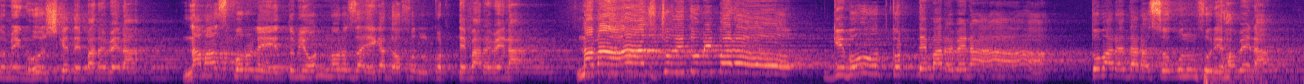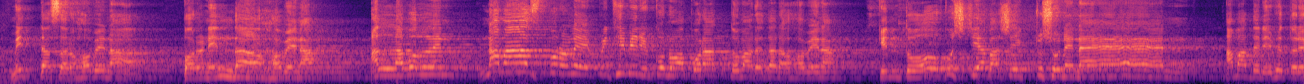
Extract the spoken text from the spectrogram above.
তুমি ঘুষ খেতে পারবে না। নামাজ পড়লে তুমি অন্যর জায়গা দখল করতে পারবে না। নামাজ যদি তুমি পড়ো গিবোধ করতে পারবে না। তোমার দ্বারা সগুন ফুরি হবে না, মিথ্যাচার হবে না, পরনিন্দা হবে না। আল্লাহ বললেন, নামাজ পড়লে পৃথিবীর কোনো অপরাধ তোমার দ্বারা হবে না। কিন্তু ও কুষ্টিয়াবাসী, একটু শুনে নেন, আমাদের ভেতরে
